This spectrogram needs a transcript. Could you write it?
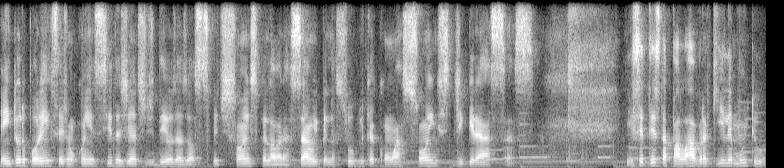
em tudo, porém, sejam conhecidas diante de Deus as vossas petições pela oração e pela súplica com ações de graças. Esse texto da palavra aqui ele é muito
